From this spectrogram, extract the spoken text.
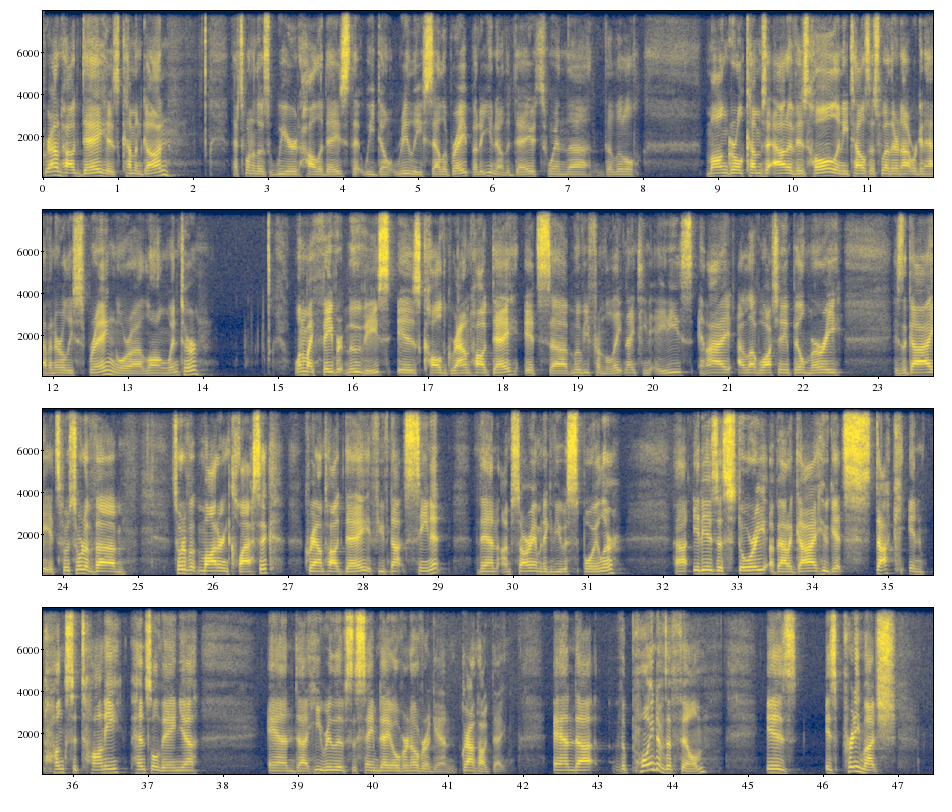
Groundhog Day has come and gone. That's one of those weird holidays that we don't really celebrate, but you know the day. It's when the, the little mongrel comes out of his hole and he tells us whether or not we're going to have an early spring or a long winter. One of my favorite movies is called Groundhog Day. It's a movie from the late 1980s, and I, I love watching it. Bill Murray is the guy. It's sort of, um, sort of a modern classic, Groundhog Day. If you've not seen it, then I'm sorry, I'm going to give you a spoiler. Uh, it is a story about a guy who gets stuck in Punxsutawney, Pennsylvania, and uh, he relives the same day over and over again, Groundhog Day. And uh, the point of the film is, is pretty much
